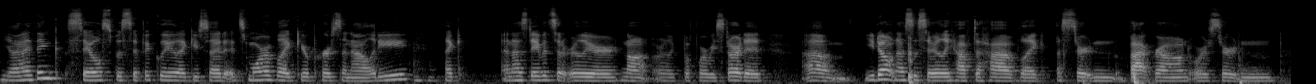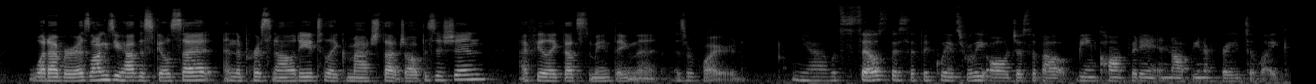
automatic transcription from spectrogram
Yeah, and I think sales specifically, like you said, it's more of like your personality. Mm-hmm. Like, and as David said earlier, not or like before we started, um, you don't necessarily have to have like a certain background or a certain whatever. As long as you have the skill set and the personality to like match that job position, I feel like that's the main thing that is required. Yeah, with sales specifically, it's really all just about being confident and not being afraid to like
